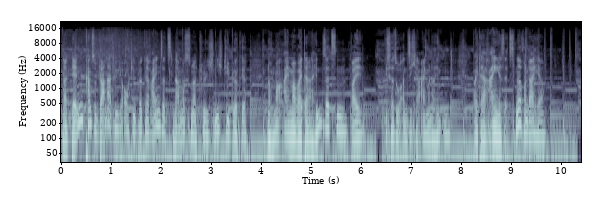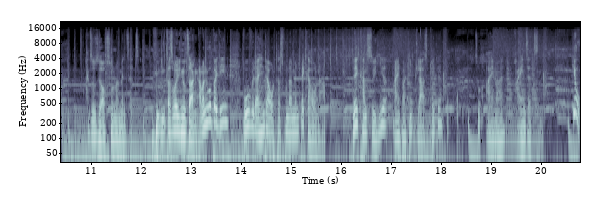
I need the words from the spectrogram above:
na denn kannst du da natürlich auch die Blöcke reinsetzen. Da musst du natürlich nicht die Blöcke nochmal einmal weiter nach hinten setzen, weil ist ja so an sich ja einmal nach hinten weiter reingesetzt. Ne? Von daher kannst du sie aufs Fundament setzen. das wollte ich nur sagen. Aber nur bei denen, wo wir dahinter auch das Fundament weggehauen haben. Ne, kannst du hier einfach die Glasblöcke so einmal reinsetzen. Jo,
